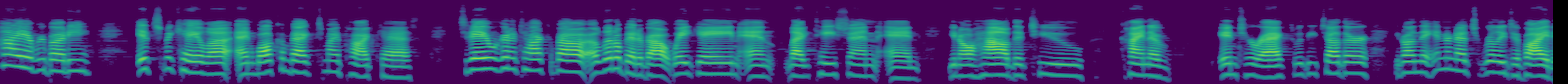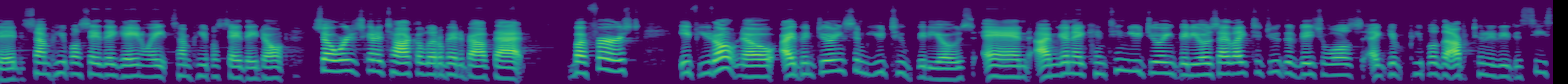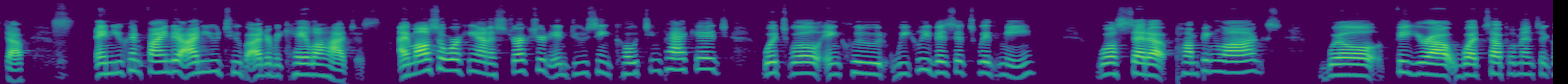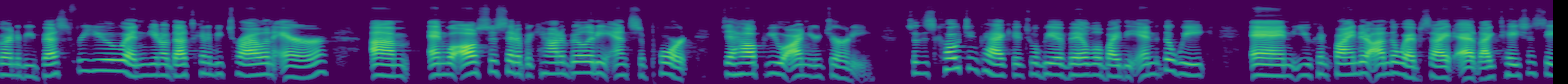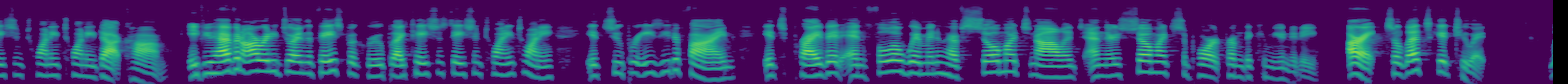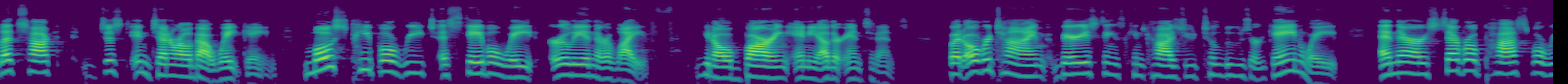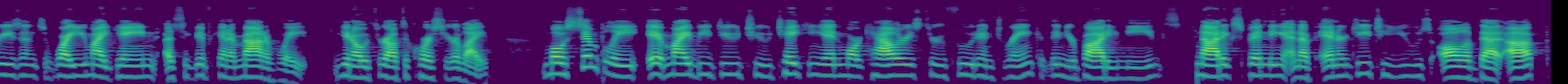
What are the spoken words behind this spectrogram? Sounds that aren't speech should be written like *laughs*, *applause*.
Hi, everybody. It's Michaela, and welcome back to my podcast. Today, we're going to talk about a little bit about weight gain and lactation, and you know how the two kind of interact with each other. You know, and the internet's really divided. Some people say they gain weight, some people say they don't. So, we're just going to talk a little bit about that. But first, if you don't know, I've been doing some YouTube videos and I'm going to continue doing videos. I like to do the visuals, I give people the opportunity to see stuff. And you can find it on YouTube under Michaela Hodges. I'm also working on a structured inducing coaching package, which will include weekly visits with me. We'll set up pumping logs. We'll figure out what supplements are going to be best for you. And, you know, that's going to be trial and error. Um, and we'll also set up accountability and support to help you on your journey. So, this coaching package will be available by the end of the week, and you can find it on the website at lactationstation2020.com. If you haven't already joined the Facebook group, Lactation Station 2020, it's super easy to find. It's private and full of women who have so much knowledge, and there's so much support from the community. All right, so let's get to it. Let's talk just in general about weight gain. Most people reach a stable weight early in their life, you know, barring any other incidents. But over time, various things can cause you to lose or gain weight. And there are several possible reasons why you might gain a significant amount of weight, you know, throughout the course of your life. Most simply, it might be due to taking in more calories through food and drink than your body needs, not expending enough energy to use all of that up.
